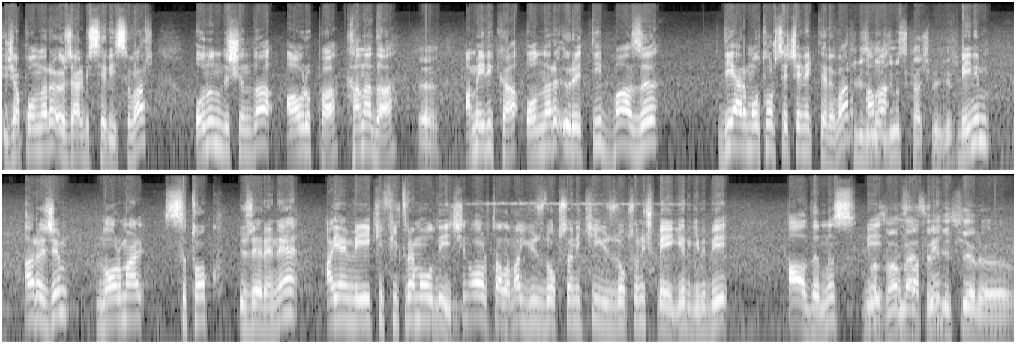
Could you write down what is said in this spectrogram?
Japonlara özel bir serisi var. Onun dışında Avrupa, Kanada, Evet. Amerika onlara ürettiği bazı diğer motor seçenekleri var. Peki bizim Ama aracımız kaç beygir? benim aracım normal stok üzerine IMV2 filtrem olduğu için ortalama 192-193 beygir gibi bir aldığımız bir o zaman ben ufak seni bir... geçiyorum.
